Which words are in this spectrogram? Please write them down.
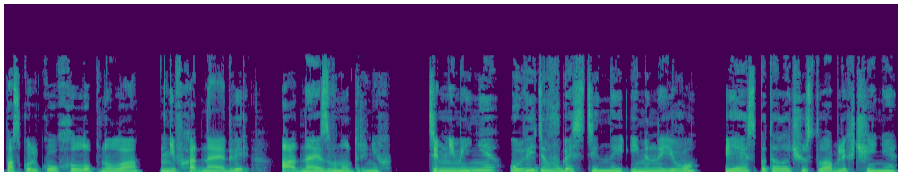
поскольку хлопнула не входная дверь, а одна из внутренних. Тем не менее, увидев в гостиной именно его, я испытала чувство облегчения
